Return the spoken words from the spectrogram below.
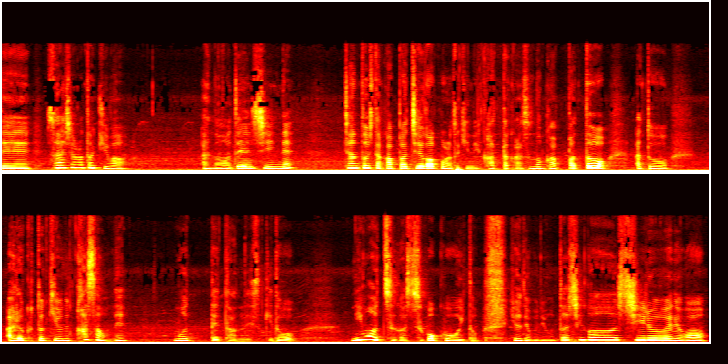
で最初の時はあの全身ねちゃんとしたカッパ中学校の時に買ったからそのカッパとあと歩く時用の傘をね持ってたんですけど荷物がすごく多いといやでもね私が知る上では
